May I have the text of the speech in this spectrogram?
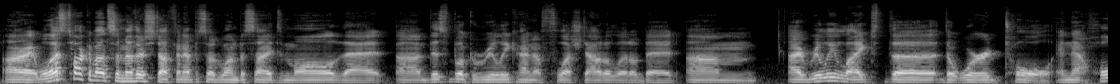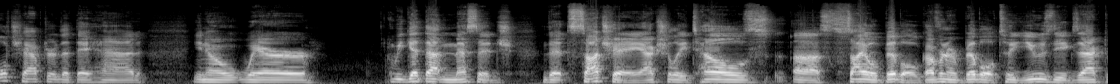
All right. Well, let's talk about some other stuff in episode one besides Maul that um, this book really kind of flushed out a little bit. Um, I really liked the the word toll and that whole chapter that they had, you know, where we get that message that Sache actually tells uh, Sio Bibble, Governor Bibble, to use the exact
